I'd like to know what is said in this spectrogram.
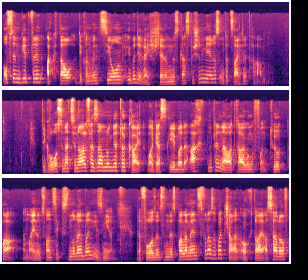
auf dem Gipfel in Aktau die Konvention über die Rechtsstellung des Kaspischen Meeres unterzeichnet haben. Die Große Nationalversammlung der Türkei war Gastgeber der achten Plenartagung von Türkpa am 21. November in Izmir. Der Vorsitzende des Parlaments von Aserbaidschan, Oktay Asarov,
